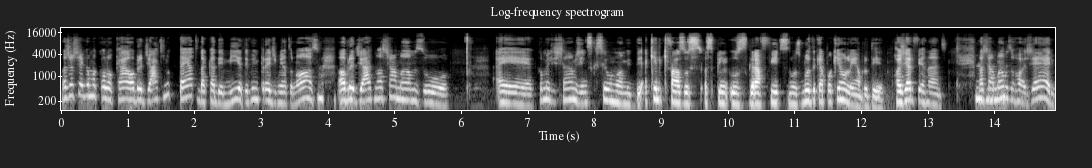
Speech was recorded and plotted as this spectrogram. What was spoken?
Nós já chegamos a colocar a obra de arte no teto da academia. Teve um empreendimento nosso, a obra de arte nós chamamos o é, como ele chama, gente? Esqueci o nome dele. Aquele que faz os, os, os grafites nos muros, daqui a pouquinho eu lembro dele. Rogério Fernandes. Nós uhum. chamamos o Rogério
